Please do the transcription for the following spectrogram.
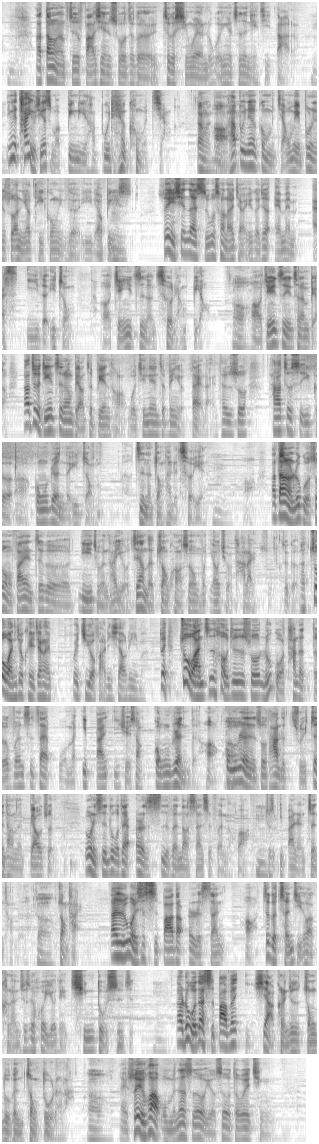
那当然就是发现说这个这个行为人如果因为真的年纪大了，因为他有些什么病例，他不一定要跟我们讲，当然啊，他不一定要跟我们讲，我们也不能说你要提供你的医疗病史。所以现在实物上来讲，有一个叫 MMSE 的一种呃简易智能测量表。哦，哦简易智能测量表。那这个简易智能表这边哈，我今天这边有带来，他是说。它这是一个呃公认的一种呃智能状态的测验，嗯，哦，那当然，如果说我们发现这个立遗嘱人他有这样的状况的时候，我们要求他来做这个，那做完就可以将来会具有法律效力吗？对，做完之后就是说，如果他的得分是在我们一般医学上公认的哈，公认的说他的属于正常的标准，如果你是落在二十四分到三十分的话，就是一般人正常的状态，但是如果你是十八到二十三。哦，这个层级的话，可能就是会有点轻度失智。嗯，那如果在十八分以下，可能就是中度跟重度了啦。哦，哎，所以的话，我们那时候有时候都会请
